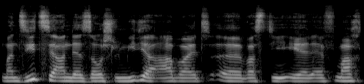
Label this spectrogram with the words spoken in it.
man sieht es ja an der Social-Media-Arbeit, äh, was die ELF macht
